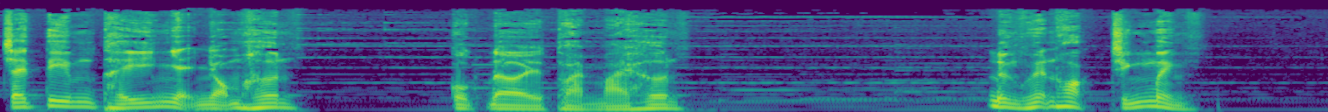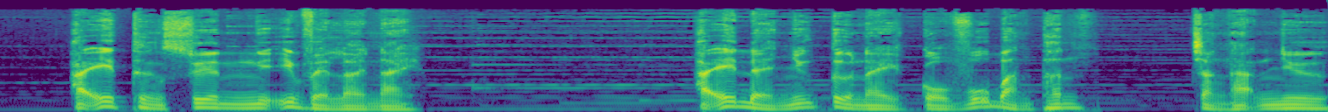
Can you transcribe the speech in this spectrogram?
Trái tim thấy nhẹ nhõm hơn, cuộc đời thoải mái hơn. Đừng huyễn hoặc chính mình. Hãy thường xuyên nghĩ về lời này. Hãy để những từ này cổ vũ bản thân chẳng hạn như,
